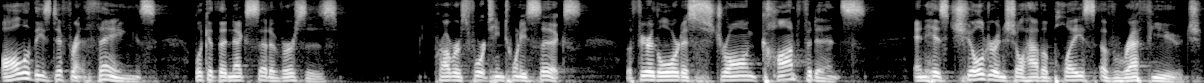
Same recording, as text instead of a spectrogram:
all of these different things. Look at the next set of verses. Proverbs 14:26 The fear of the Lord is strong confidence, and his children shall have a place of refuge.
